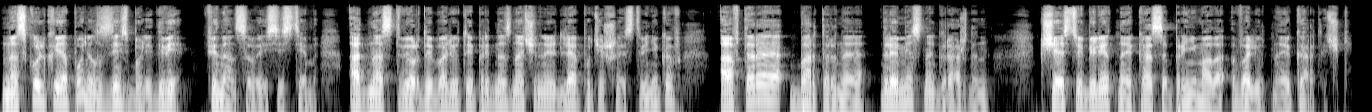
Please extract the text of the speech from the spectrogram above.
Насколько я понял, здесь были две финансовые системы. Одна с твердой валютой, предназначенная для путешественников, а вторая бартерная для местных граждан. К счастью, билетная касса принимала валютные карточки.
